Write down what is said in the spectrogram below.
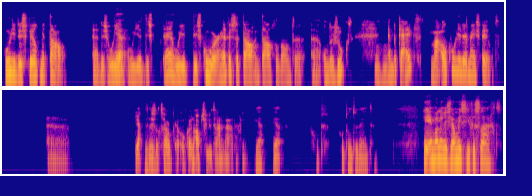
hoe je dus speelt met taal. dus hoe je, hoe je, dis, hè, hoe je discours, hè, dus de taal en taalgewoonte onderzoekt mm en bekijkt, maar ook hoe je ermee speelt ja, dus dat zou ik ook een absoluut aanrader vinden. Ja, ja. Goed. Goed om te weten. hey, en wanneer is jouw missie geslaagd?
